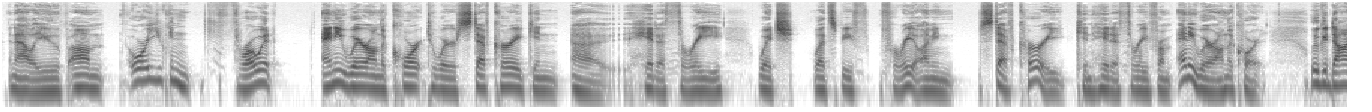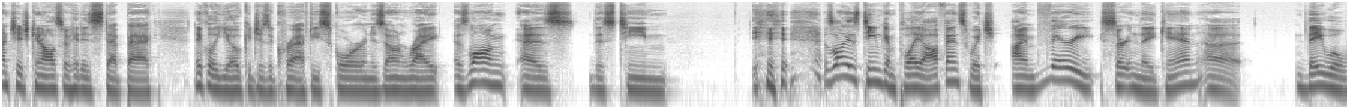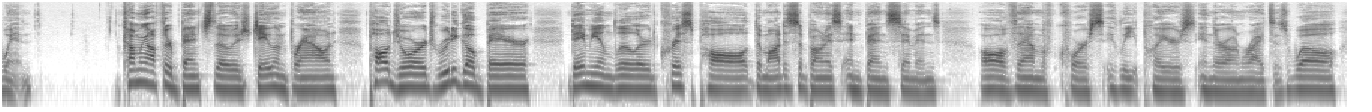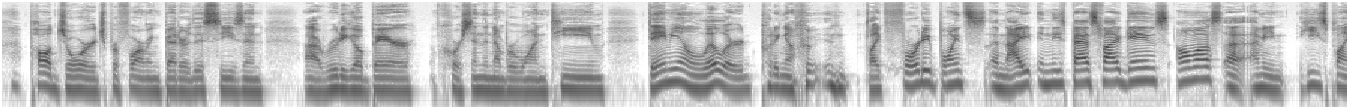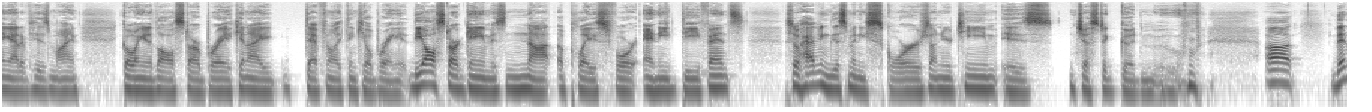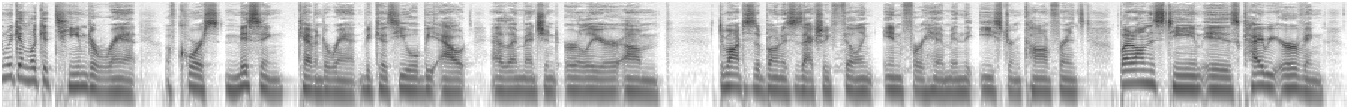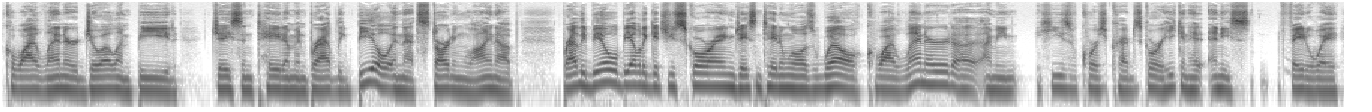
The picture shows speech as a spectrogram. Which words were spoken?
an alley oop. Um, or you can throw it anywhere on the court to where Steph Curry can uh, hit a three, which, let's be f- for real, I mean, Steph Curry can hit a three from anywhere on the court. Luka Doncic can also hit his step back. Nikola Jokic is a crafty scorer in his own right. As long as this team as long as team can play offense, which I'm very certain they can, uh, they will win. Coming off their bench, though, is Jaylen Brown, Paul George, Rudy Gobert, Damian Lillard, Chris Paul, Domantas Sabonis, and Ben Simmons. All of them, of course, elite players in their own rights as well. Paul George performing better this season. Uh, Rudy Gobert, of course, in the number one team. Damian Lillard putting up like 40 points a night in these past five games almost. Uh, I mean, he's playing out of his mind going into the All Star break, and I definitely think he'll bring it. The All Star game is not a place for any defense. So having this many scorers on your team is just a good move. Uh, then we can look at Team Durant, of course, missing Kevin Durant because he will be out, as I mentioned earlier. Um, Domantas Sabonis is actually filling in for him in the Eastern Conference. But on this team is Kyrie Irving, Kawhi Leonard, Joel Embiid, Jayson Tatum, and Bradley Beal in that starting lineup. Bradley Beal will be able to get you scoring. Jayson Tatum will as well. Kawhi Leonard, uh, I mean, he's of course a crafty scorer. He can hit any fadeaway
